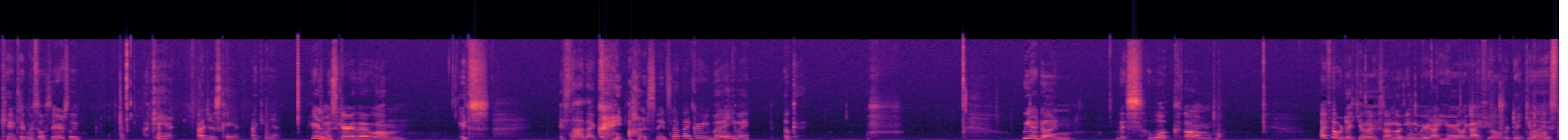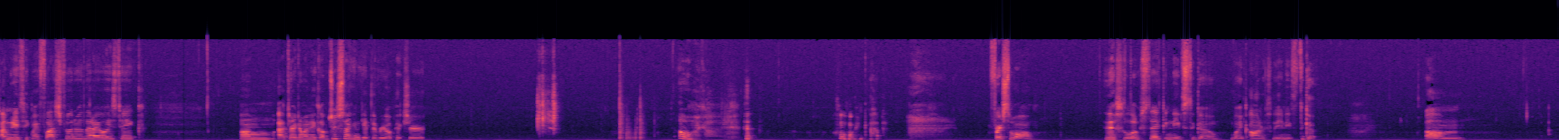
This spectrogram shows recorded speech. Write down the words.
Can't take myself seriously. I can't. I just can't. I can't. Here's mascara though. Um, it's it's not that great. Honestly, it's not that great. But anyway, okay. We are done this look. Um, I feel ridiculous. I'm looking in the mirror down here, like I feel ridiculous. I'm gonna take my flash photo that I always take um, after I done my makeup, just so I can get the real picture. Oh my god. oh my god. First of all, this lipstick needs to go. Like, honestly, it needs to go. Um,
